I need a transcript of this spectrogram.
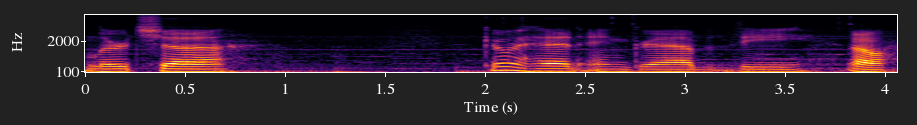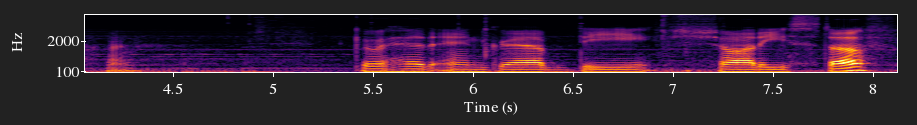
Lurcha, go ahead and grab the, oh, uh, go ahead and grab the shoddy stuff.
